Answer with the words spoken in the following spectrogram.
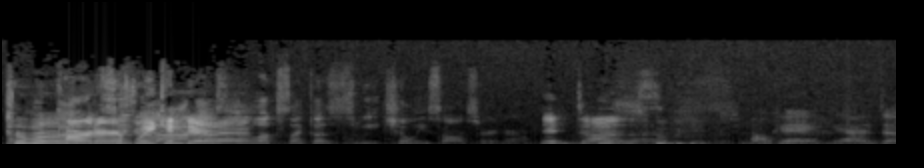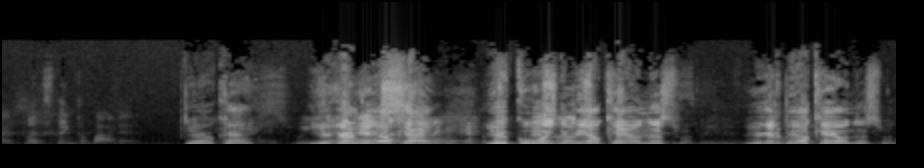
come on. Carter, if we can do it. It looks like a sweet chili sauce right now. It does. Okay, yeah, it does. Let's think about it. You're okay. You're gonna be okay. You're going to be okay on this one. You're gonna be okay on this one.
